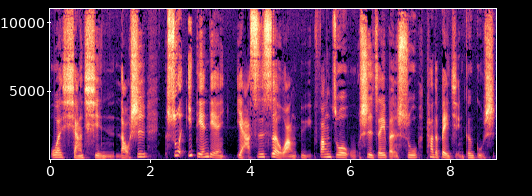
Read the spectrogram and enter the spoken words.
我想请老师说一点点《雅思色王与方桌武士》这一本书它的背景跟故事。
